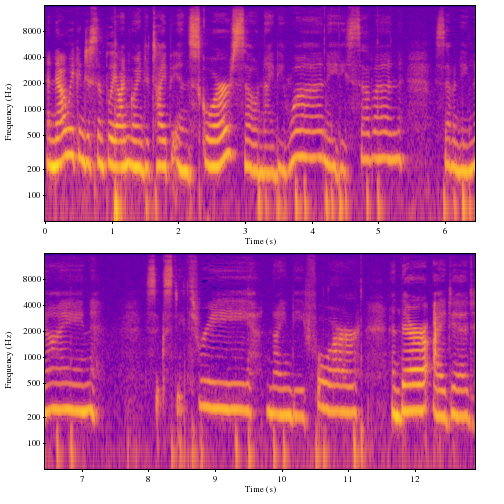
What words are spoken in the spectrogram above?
And now we can just simply, I'm going to type in scores, so 91, 87, 79, 63, 94, and there I did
